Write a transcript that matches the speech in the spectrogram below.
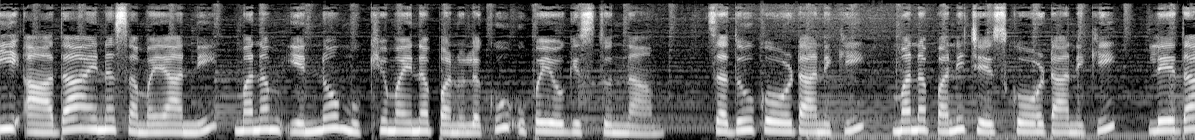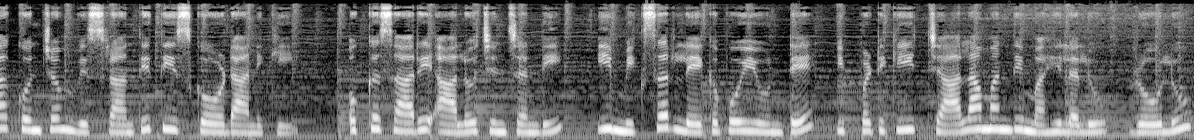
ఈ ఆదా అయిన సమయాన్ని మనం ఎన్నో ముఖ్యమైన పనులకు ఉపయోగిస్తున్నాం. చదువుకోవటానికి మన పని చేసుకోవటానికి లేదా కొంచెం విశ్రాంతి తీసుకోవడానికి. ఒక్కసారి ఆలోచించండి ఈ మిక్సర్ లేకపోయి ఉంటే ఇప్పటికీ చాలామంది మహిళలు రోలు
